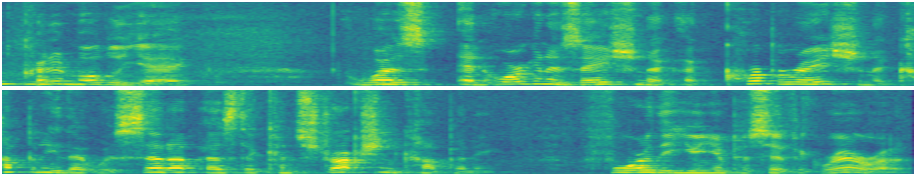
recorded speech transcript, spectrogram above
Mobilier, Credit Mobilier was an organization, a, a corporation, a company that was set up as the construction company for the Union Pacific Railroad.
